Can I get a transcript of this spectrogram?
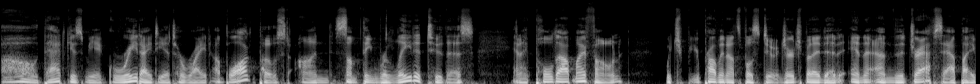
oh, that gives me a great idea to write a blog post on something related to this. And I pulled out my phone, which you're probably not supposed to do in church, but I did. And on the drafts app, I,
